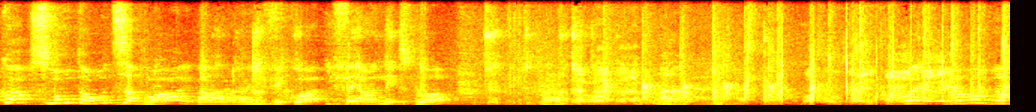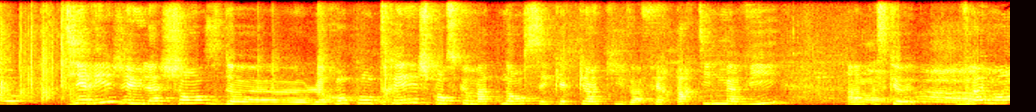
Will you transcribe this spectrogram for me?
Corse monte en Haute-Savoie, eh ben, il fait quoi? Il fait un exploit. Voilà. Voilà. Ouais, bravo, bravo. Thierry, j'ai eu la chance de le rencontrer. Je pense que maintenant, c'est quelqu'un qui va faire partie de ma vie. Hein, parce que vraiment.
